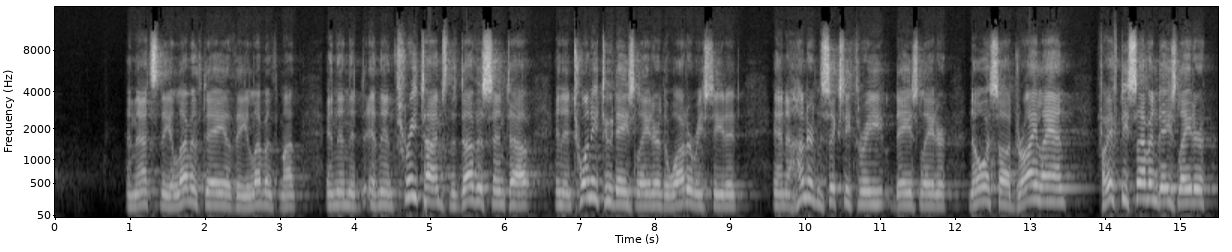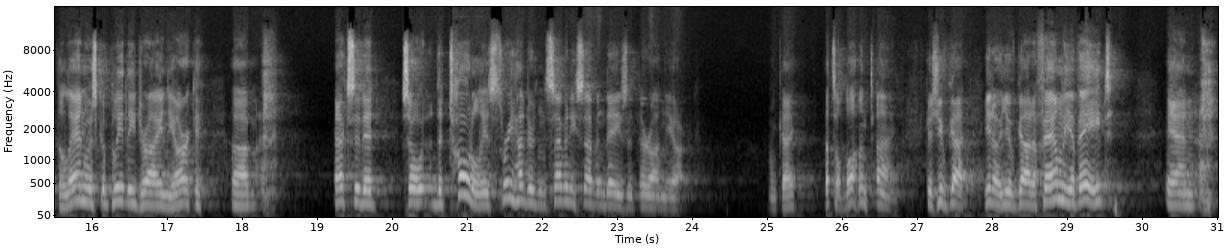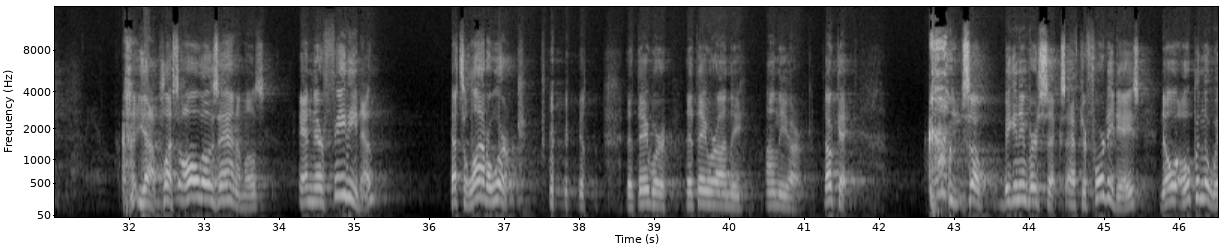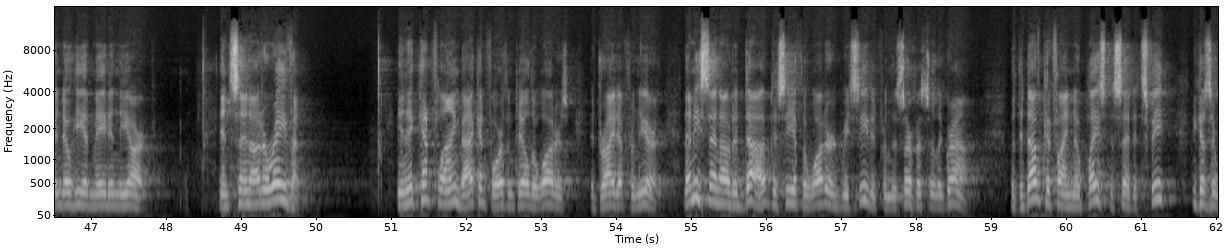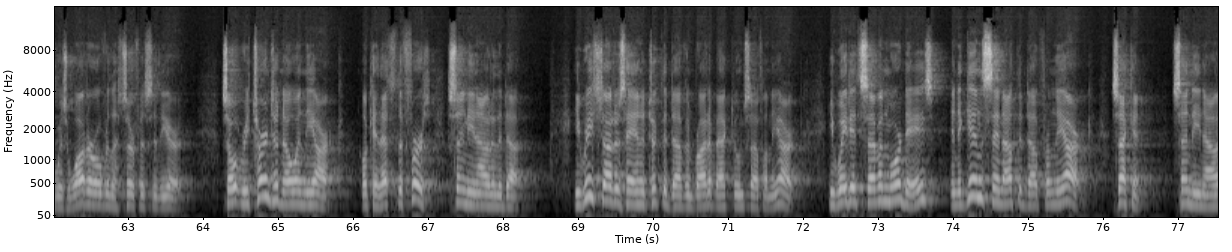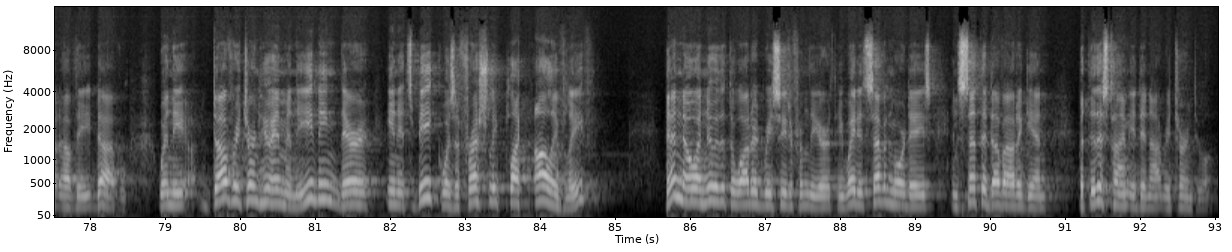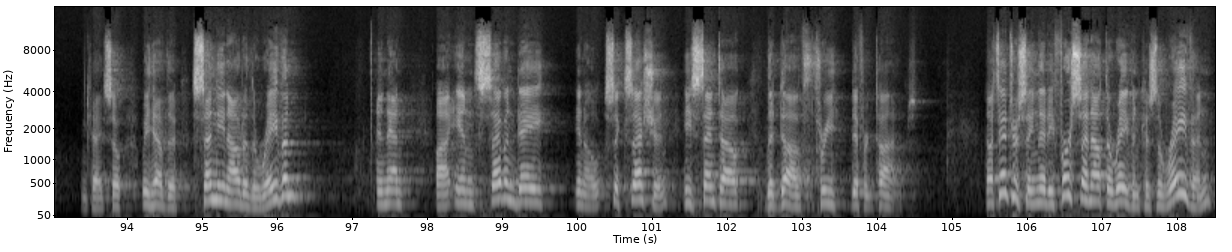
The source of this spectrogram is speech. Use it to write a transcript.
and that's the 11th day of the 11th month. And then, the, and then three times the dove is sent out, and then 22 days later, the water receded, and 163 days later, Noah saw dry land. 57 days later, the land was completely dry, and the ark um, exited. So the total is 377 days that they're on the ark. Okay? That's a long time. Because you've got, you know, you've got a family of eight, and yeah, plus all those animals, and they're feeding them. That's a lot of work that they were that they were on the on the ark. Okay. so beginning verse 6 after 40 days noah opened the window he had made in the ark and sent out a raven and it kept flying back and forth until the waters had dried up from the earth. Then he sent out a dove to see if the water had receded from the surface of the ground. But the dove could find no place to set its feet because there was water over the surface of the earth. So it returned to Noah in the ark. Okay, that's the first sending out of the dove. He reached out his hand and took the dove and brought it back to himself on the ark. He waited seven more days and again sent out the dove from the ark. Second, sending out of the dove. When the dove returned to him in the evening, there in its beak was a freshly plucked olive leaf. Then Noah knew that the water had receded from the earth. He waited seven more days and sent the dove out again, but this time it did not return to him. Okay, so we have the sending out of the raven, and then uh, in seven day you know, succession, he sent out the dove three different times. Now it's interesting that he first sent out the raven because the raven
